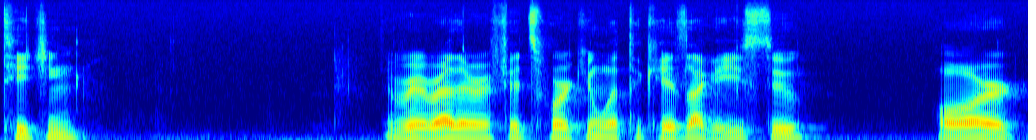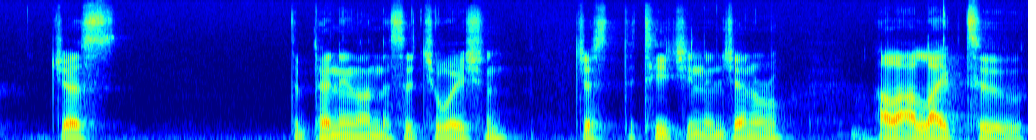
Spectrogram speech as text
teaching. Rather, if it's working with the kids like I used to, or just depending on the situation, just the teaching in general. I, I like to.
